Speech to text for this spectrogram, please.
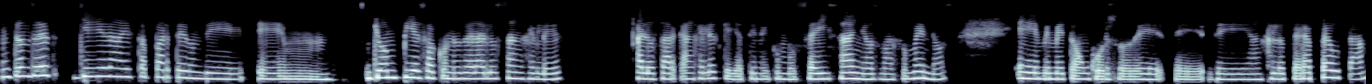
Entonces llega esta parte donde em, yo empiezo a conocer a los ángeles, a los arcángeles que ya tienen como seis años más o menos, eh, me meto a un curso de, de, de angeloterapeuta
